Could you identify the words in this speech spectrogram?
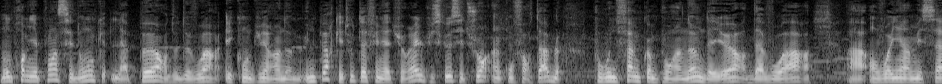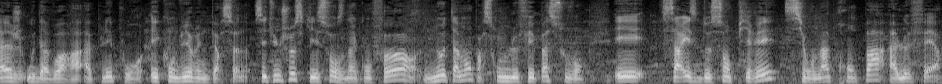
Mon premier point, c'est donc la peur de devoir éconduire un homme. Une peur qui est tout à fait naturelle puisque c'est toujours inconfortable pour une femme comme pour un homme d'ailleurs d'avoir à envoyer un message ou d'avoir à appeler pour éconduire une personne. C'est une chose qui est source d'inconfort, notamment parce qu'on ne le fait pas souvent. Et ça risque de s'empirer si on n'apprend pas à le faire.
